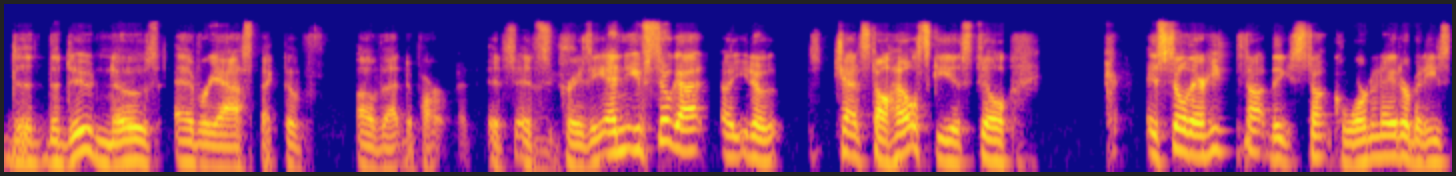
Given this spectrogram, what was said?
the the dude knows every aspect of of that department. It's it's Nice. crazy, and you've still got uh, you know Chad Stahelski is still is still there. He's not the stunt coordinator, but he's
